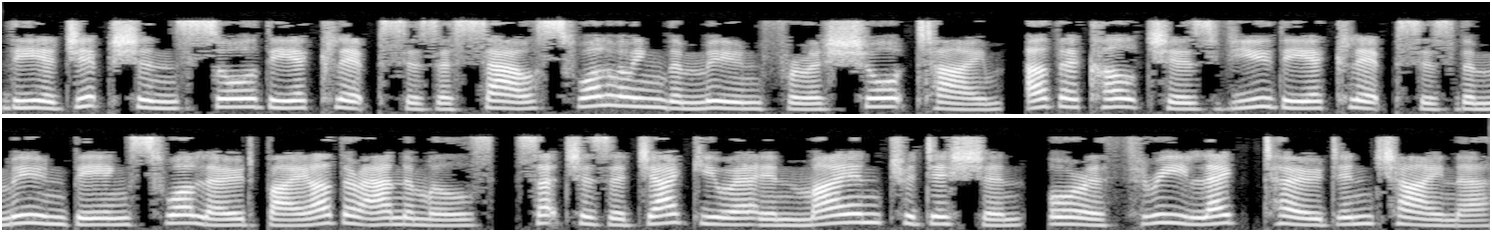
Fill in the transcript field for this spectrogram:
The Egyptians saw the eclipse as a sow swallowing the moon for a short time, other cultures view the eclipse as the moon being swallowed by other animals, such as a jaguar in Mayan tradition, or a three-legged toad in China.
